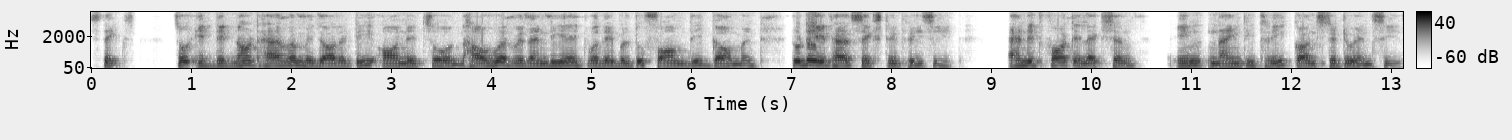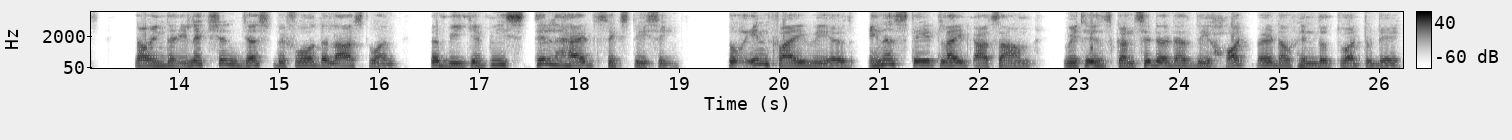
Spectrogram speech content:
126. So it did not have a majority on its own. However, with NDA, it was able to form the government. Today, it has 63 seats and it fought election in 93 constituencies. Now, in the election just before the last one, the BJP still had 60 seats. So, in five years, in a state like Assam, which is considered as the hotbed of Hindutva today,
